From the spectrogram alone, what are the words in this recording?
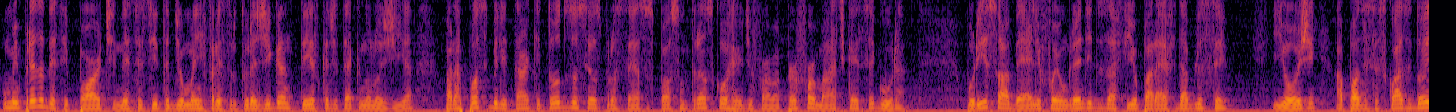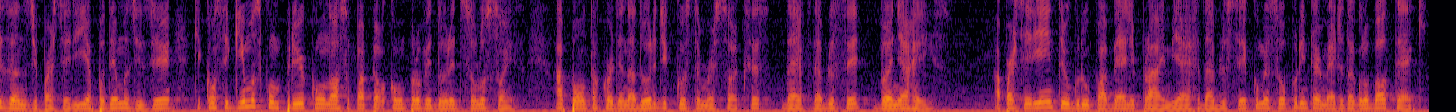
Uma empresa desse porte necessita de uma infraestrutura gigantesca de tecnologia para possibilitar que todos os seus processos possam transcorrer de forma performática e segura. Por isso, a ABL foi um grande desafio para a FWC. E hoje, após esses quase dois anos de parceria, podemos dizer que conseguimos cumprir com o nosso papel como provedora de soluções, aponta a coordenadora de Customer Success da FWC, Vânia Reis. A parceria entre o grupo ABL Prime e a FWC começou por intermédio da Globaltech,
